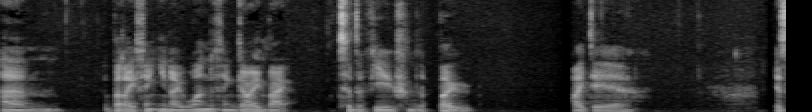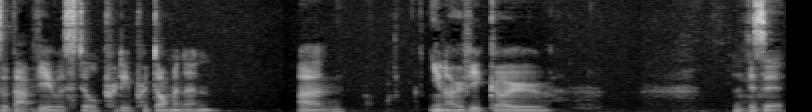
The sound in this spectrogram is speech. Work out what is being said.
Um, but I think you know one thing going back to the view from the boat idea is that that view is still pretty predominant. Um, you know, if you go visit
